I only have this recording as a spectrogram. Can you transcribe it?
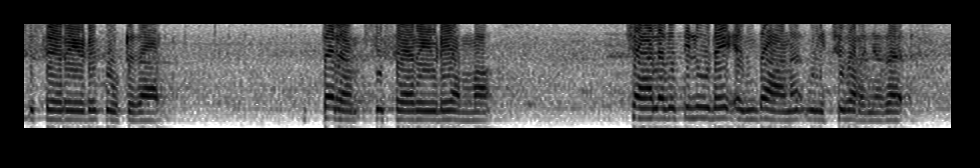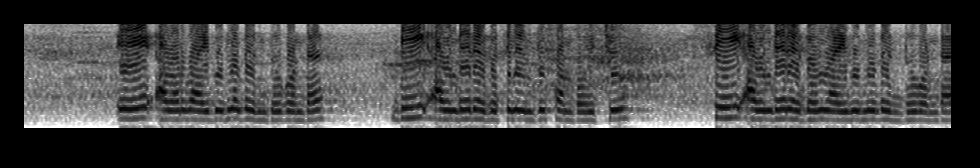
സിസേറയുടെ കൂട്ടുകാർ. ഉത്തരം സിസേറയുടെ അമ്മ. ചാലകത്തിലൂടെ എന്താണ് വിളിച്ചു പറഞ്ഞത്? എ അവർ വൈകുന്നത് എന്തുകൊണ്ട് ബി അവന്റെ രഥത്തിന് എന്ത് സംഭവിച്ചു? സി അവന്റെ രഥം വൈകുന്നത് എന്തുകൊണ്ട്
